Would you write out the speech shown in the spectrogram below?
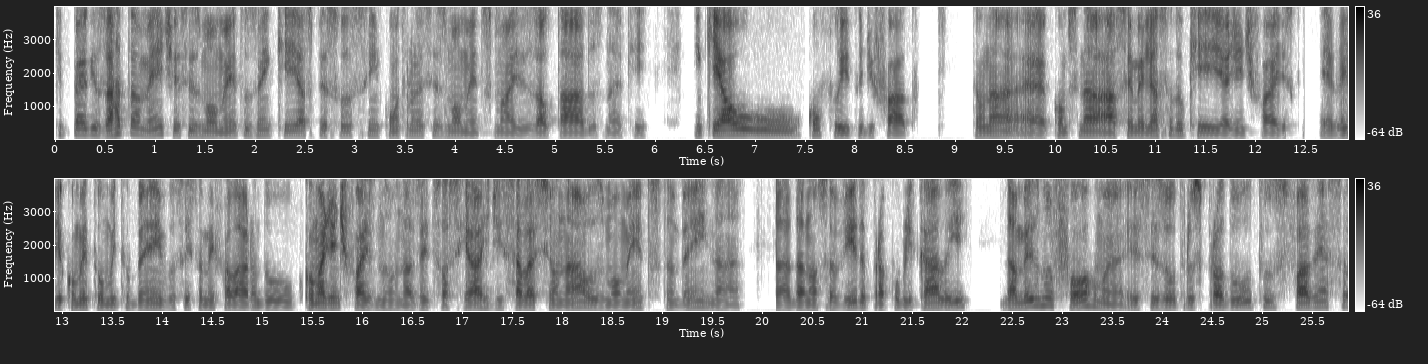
que pega exatamente esses momentos em que as pessoas se encontram nesses momentos mais exaltados, né? Que, em que há o, o conflito de fato. Então, na, é, como se na a semelhança do que a gente faz, é, Lili comentou muito bem, vocês também falaram do como a gente faz no, nas redes sociais, de selecionar os momentos também na, da, da nossa vida para publicar ali. Da mesma forma, esses outros produtos fazem essa,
